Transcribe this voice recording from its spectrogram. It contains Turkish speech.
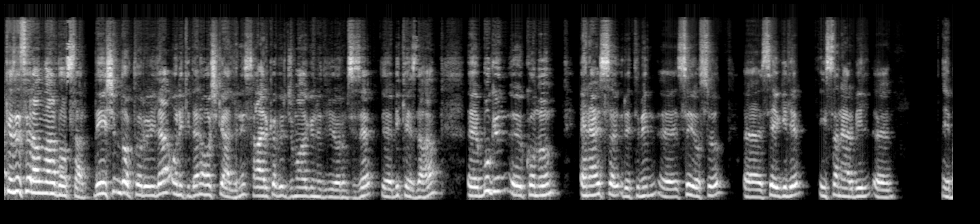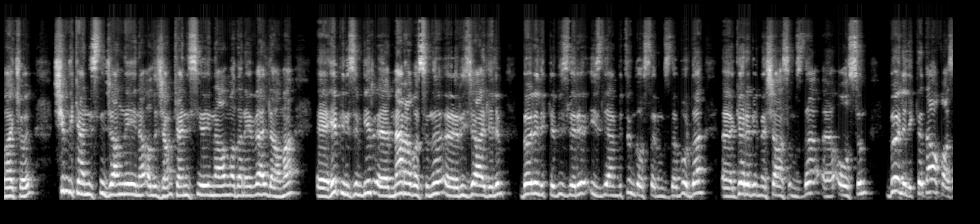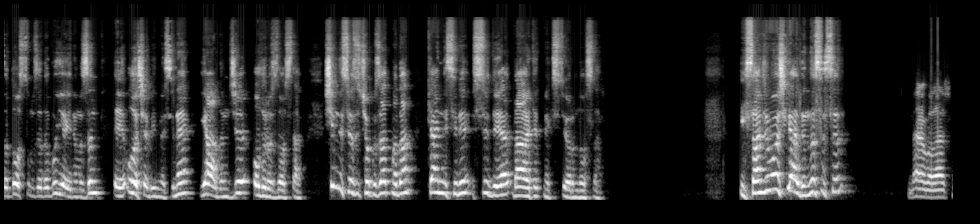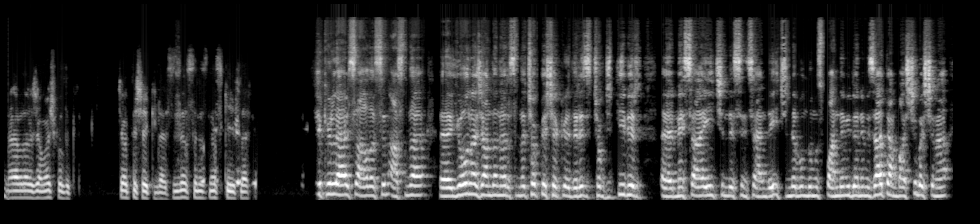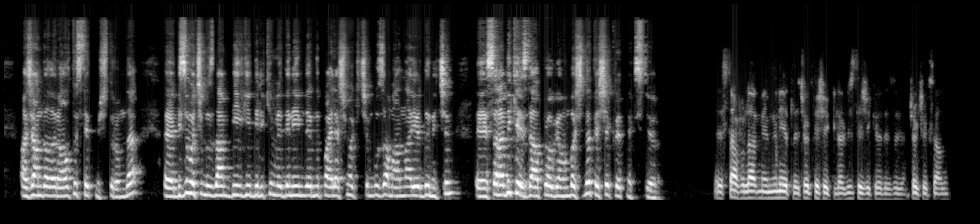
Herkese selamlar dostlar. Değişim Doktoru'yla 12'den hoş geldiniz. Harika bir cuma günü diliyorum size e, bir kez daha. E, bugün e, konuğum Enerji Üretim'in CEO'su sevgili İhsan Erbil Bayçol. Şimdi kendisini canlı yayına alacağım. Kendisi yayına almadan evvel de ama hepinizin bir merhabasını rica edelim. Böylelikle bizleri izleyen bütün dostlarımız da burada görebilme şansımız da olsun. Böylelikle daha fazla dostumuza da bu yayınımızın e, ulaşabilmesine yardımcı oluruz dostlar. Şimdi sözü çok uzatmadan kendisini stüdyoya davet etmek istiyorum dostlar. İhsan'cığım hoş geldin. Nasılsın? Merhabalar. Merhabalar hocam. Hoş bulduk. Çok teşekkürler. Siz nasılsınız? Nasıl keyifler? Teşekkürler sağ olasın. Aslında e, yoğun ajandan arasında çok teşekkür ederiz. Çok ciddi bir e, mesai içindesin sen de. İçinde bulunduğumuz pandemi dönemi zaten başlı başına ajandaları alt üst etmiş durumda. Ee, bizim açımızdan bilgi, birikim ve deneyimlerini paylaşmak için bu zamanını ayırdığın için e, sana bir kez daha programın başında teşekkür etmek istiyorum. Estağfurullah memnuniyetle. Çok teşekkürler. Biz teşekkür ederiz hocam. Çok çok sağ olun.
